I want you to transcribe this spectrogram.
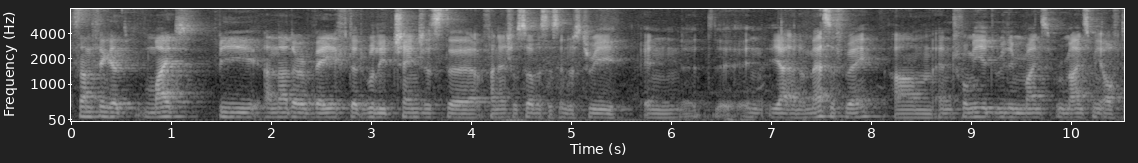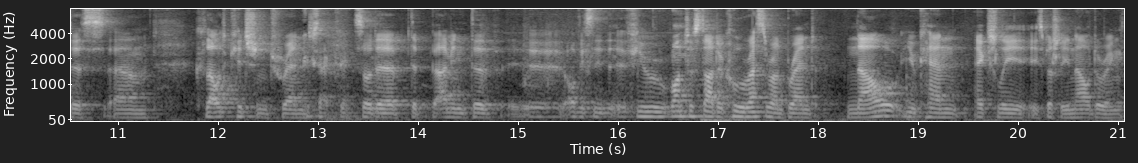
something that might be another wave that really changes the financial services industry in, in yeah in a massive way. Um, and for me, it really reminds reminds me of this. Um, cloud kitchen trend. Exactly. So the, the I mean the uh, obviously if you want to start a cool restaurant brand, now you can actually, especially now during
